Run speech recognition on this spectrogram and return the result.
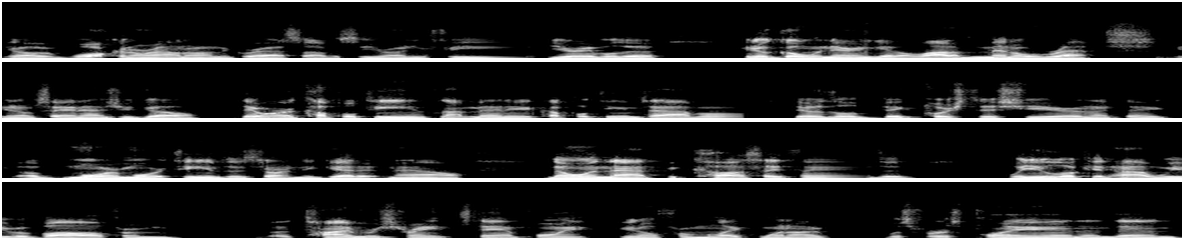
you know walking around on the grass obviously you're on your feet. You're able to you know go in there and get a lot of mental reps you know i'm saying as you go. There were a couple teams not many a couple teams have them there was a big push this year and i think uh, more and more teams are starting to get it now knowing that because i think that when you look at how we've evolved from a time restraint standpoint you know from like when i was first playing and then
